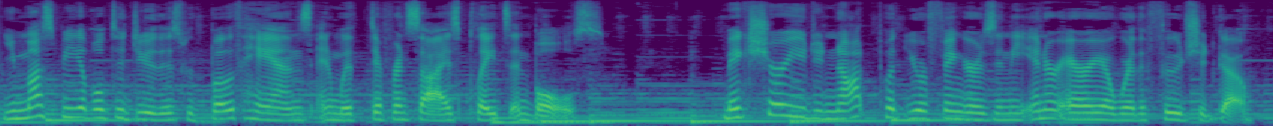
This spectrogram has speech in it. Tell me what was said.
You must be able to do this with both hands and with different size plates and bowls. Make sure you do not put your fingers in the inner area where the food should go.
